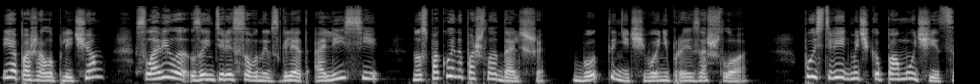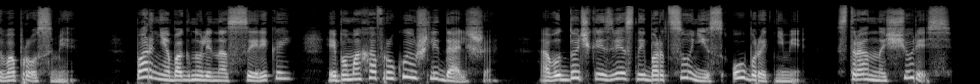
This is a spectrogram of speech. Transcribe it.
Я пожала плечом, словила заинтересованный взгляд Алисии, но спокойно пошла дальше, будто ничего не произошло. Пусть ведьмочка помучается вопросами. Парни обогнули нас с Эрикой и, помахав рукой, ушли дальше. А вот дочка известной борцуни с оборотнями странно щурясь,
